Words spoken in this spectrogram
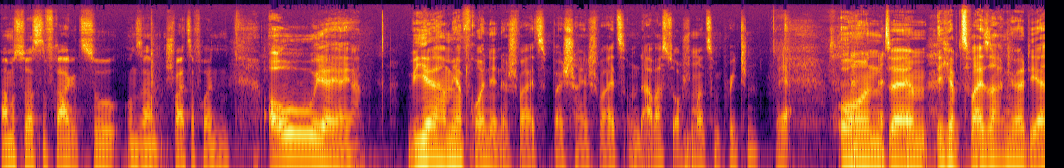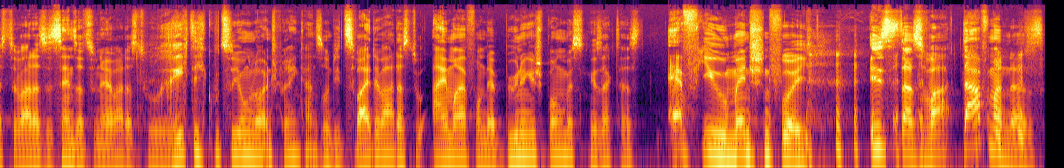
Amos, du hast eine Frage zu unseren Schweizer Freunden. Oh, ja, ja, ja. Wir haben ja Freunde in der Schweiz, bei Schein Schweiz. Und da warst du auch schon mal zum Preachen. Ja. Und ähm, ich habe zwei Sachen gehört. Die erste war, dass es sensationell war, dass du richtig gut zu jungen Leuten sprechen kannst. Und die zweite war, dass du einmal von der Bühne gesprungen bist und gesagt hast, F you, Menschenfurcht. Ist das wahr? Darf man das?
